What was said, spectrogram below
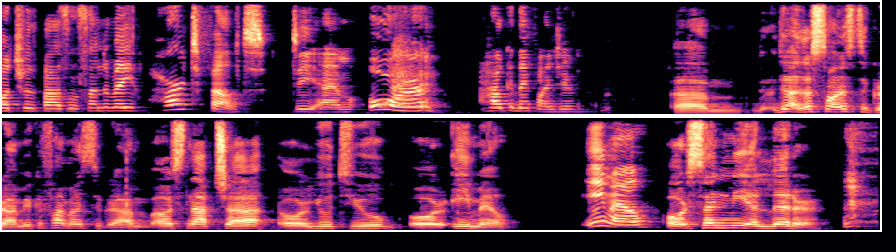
touch with Basel, send him a heartfelt DM. Or how can they find you? Um, yeah, just on Instagram. You can find me on Instagram or Snapchat or YouTube or email Email. or send me a letter.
